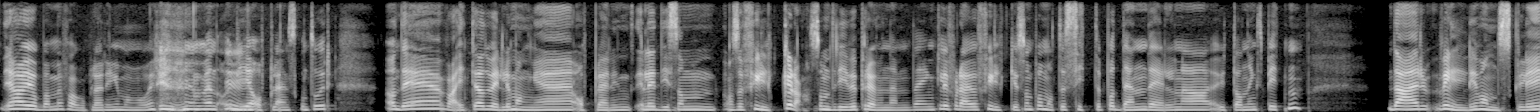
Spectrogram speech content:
Jeg har jobba med fagopplæring i mange år, mm. men via mm. opplæringskontor. Og det veit jeg at veldig mange opplæring, eller de som, altså fylker da, som driver prøvenemnda, egentlig, for det er jo fylket som på en måte sitter på den delen av utdanningsbiten. Det er veldig vanskelig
